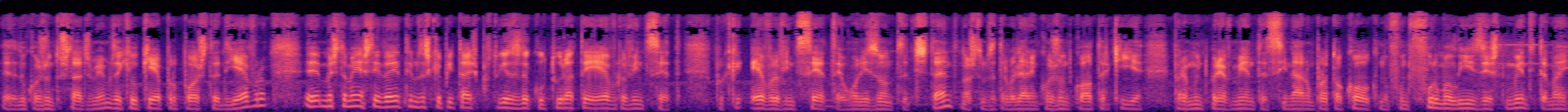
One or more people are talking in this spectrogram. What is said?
eh, do conjunto dos Estados-membros, aquilo que é a proposta de Évora, mas também esta ideia de termos as capitais portuguesas da cultura até Évora 27, porque Évora 27 é um horizonte distante, nós estamos a trabalhar em conjunto com a autarquia para muito brevemente assinar um protocolo que no fundo formalize este momento e também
